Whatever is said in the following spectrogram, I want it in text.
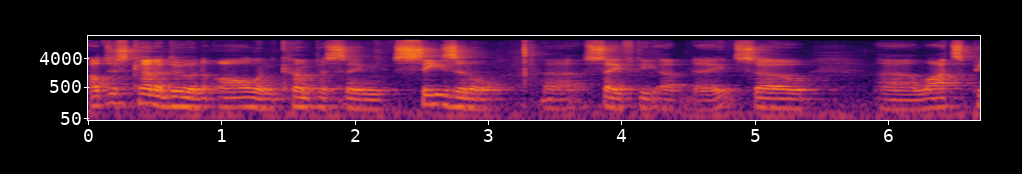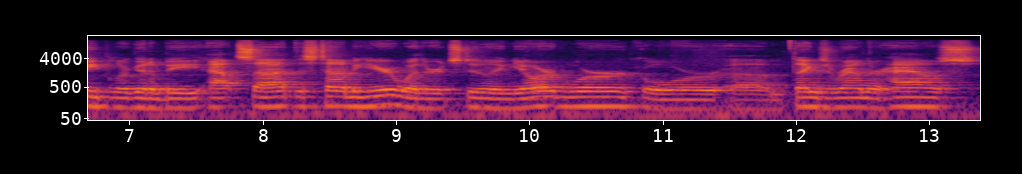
I'll just kind of do an all encompassing seasonal uh, safety update. So, uh, lots of people are going to be outside this time of year, whether it's doing yard work or um, things around their house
